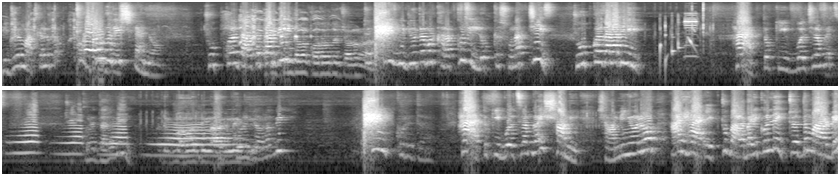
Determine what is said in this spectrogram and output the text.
ভিডিওর মাঝখানে। তো কথা বলিস কেন? চুপ করে দাঁড়াতে পারবি? কথা চলো না। তুই ভিডিওটা আমার খারাপ করবি? লোককে শোনাচ্ছিস? চুপ করে দাঁড়াবি। হ্যাঁ তো কি বলছিলাম? চুপ করে দাঁড়াবি? চুপ করে হ্যাঁ তো কি বলছিলাম গাই স্বামী। স্বামী হলো আর হ্যাঁ একটু বাড়াবাড়ি করলে একটু একটু মারবে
